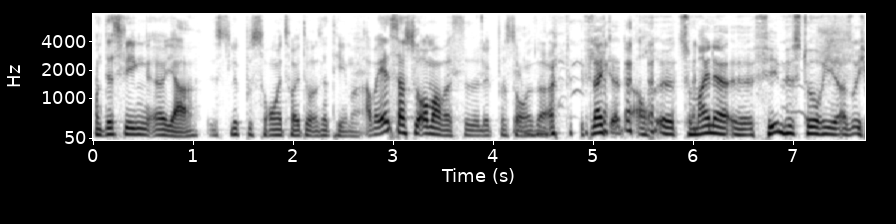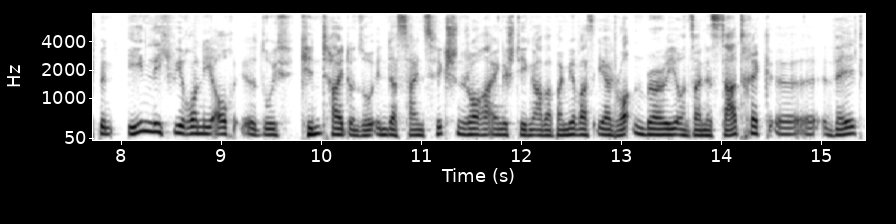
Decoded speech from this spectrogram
Und deswegen, äh, ja, ist Luc Besson jetzt heute unser Thema. Aber jetzt darfst du auch mal was zu Luc Besson sagen. Vielleicht auch äh, zu meiner äh, Filmhistorie. Also ich bin ähnlich wie Ronny auch äh, durch Kindheit und so in das Science-Fiction-Genre eingestiegen, aber bei mir war es eher Rottenbury und seine Star Trek-Welt, äh,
